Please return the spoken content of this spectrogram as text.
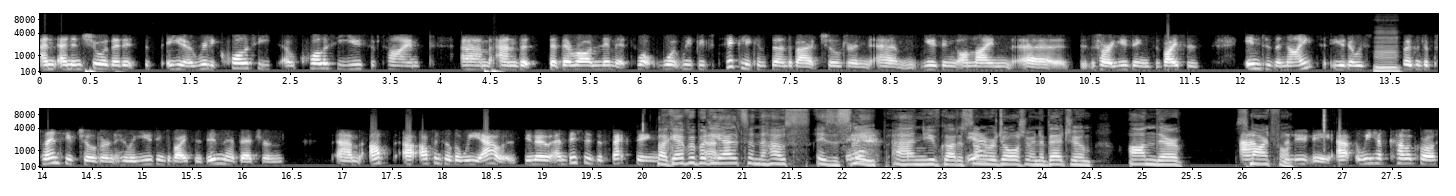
and, and ensure that it's you know really quality quality use of time um, and that, that there are limits. What, what we'd be particularly concerned about children um, using online, uh, sorry, using devices into the night. You know, we've mm. spoken to plenty of children who are using devices in their bedrooms um, up uh, up until the wee hours. You know, and this is affecting like everybody uh, else in the house is asleep, yeah. and you've got a son yeah. or a daughter in a bedroom on their smartphone. Absolutely, uh, we have come across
